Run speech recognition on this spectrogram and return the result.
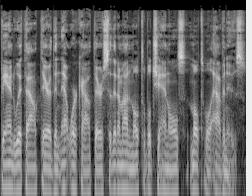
bandwidth out there, the network out there, so that I'm on multiple channels, multiple avenues.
